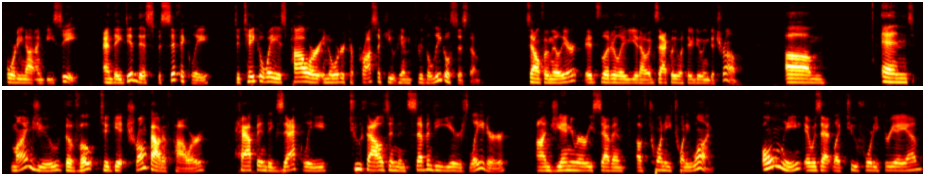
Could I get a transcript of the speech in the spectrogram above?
49 BC. And they did this specifically to take away his power in order to prosecute him through the legal system. Sound familiar? It's literally, you know, exactly what they're doing to Trump. Um, and mind you, the vote to get Trump out of power happened exactly 2070 years later on January 7th of 2021. Only it was at like 2:43 a.m.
